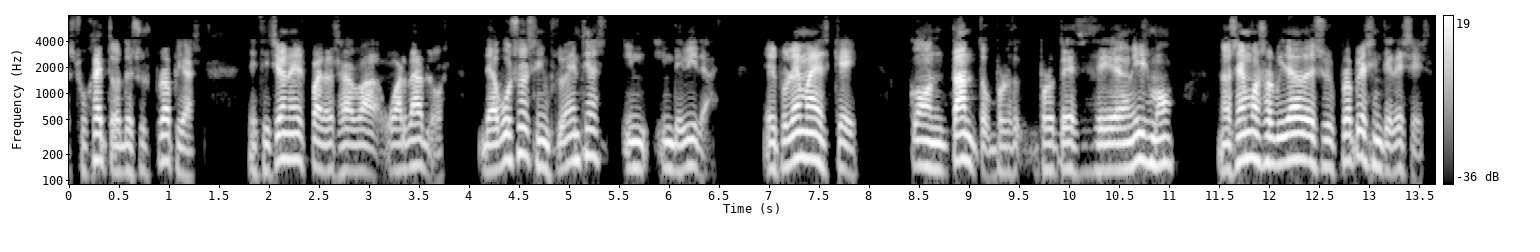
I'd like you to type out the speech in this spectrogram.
sujetos de sus propias decisiones para salvaguardarlos de abusos e influencias indebidas. El problema es que, con tanto proteccionismo, nos hemos olvidado de sus propios intereses,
